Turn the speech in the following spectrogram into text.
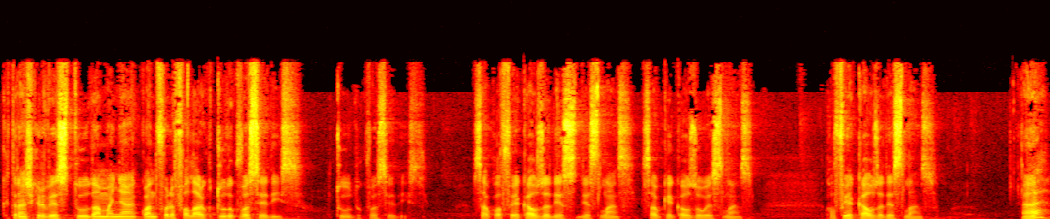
que transcrevesse tudo amanhã, quando for a falar, tudo o que você disse. Tudo o que você disse. Sabe qual foi a causa desse, desse lance? Sabe o que causou esse lance? Qual foi a causa desse lance? Hã?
